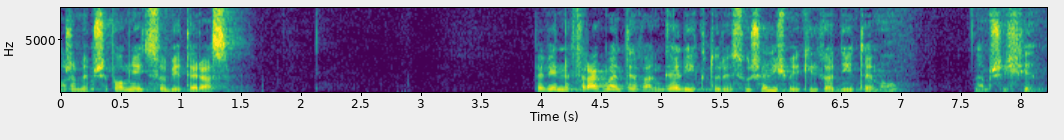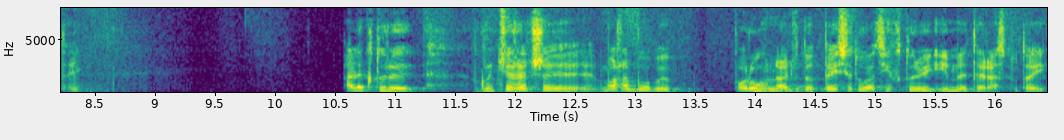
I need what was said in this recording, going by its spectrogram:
możemy przypomnieć sobie teraz pewien fragment Ewangelii, który słyszeliśmy kilka dni temu na mszy świętej, ale który w gruncie rzeczy można byłoby porównać do tej sytuacji, w której i my teraz tutaj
